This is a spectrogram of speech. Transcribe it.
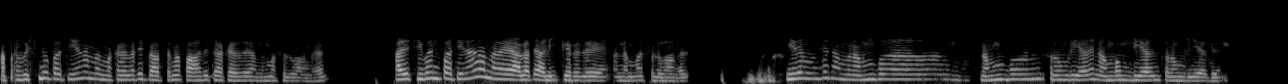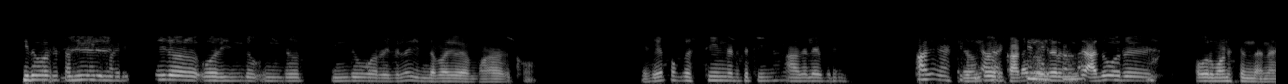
அப்புறம் விஷ்ணு பாத்தீங்கன்னா நம்ம மக்கள் எல்லாத்தையும் பார்த்தோமா பாதுகாக்கிறது அந்த மாதிரி சொல்லுவாங்க. அது சிவன் பாத்தீங்கன்னா நம்ம எல்லாத்தையும் அழிக்கிறது அந்த மாதிரி சொல்லுவாங்க. இதை வந்து நம்ம நம்ப நம்பணும்னு சொல்ல முடியாது நம்ப முடியாதுன்னு சொல்ல முடியாது. இது ஒரு தனி மாதிரி. இது ஒரு ஒரு இந்து இந்து இந்து ஒரு இதுல இந்த மாதிரி ஒரு மதம் இருக்கும். இதே இப்போ கிறிஸ்டின் எடுத்துட்டீங்கன்னா அதுல எப்படி? அது வந்து ஒரு கடவுளுங்கிறது வந்து அது ஒரு ஒரு மனுஷன் தானே?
